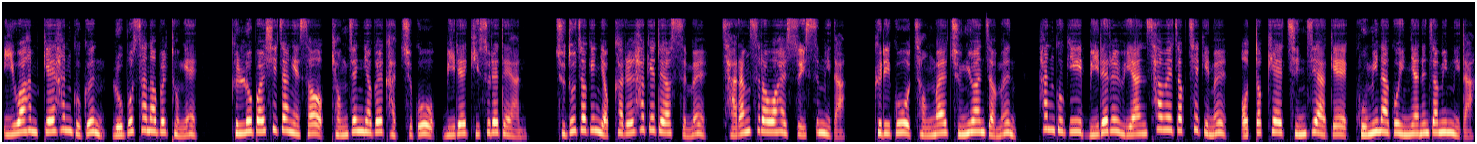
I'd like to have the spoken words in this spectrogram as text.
이와 함께 한국은 로봇 산업을 통해 글로벌 시장에서 경쟁력을 갖추고 미래 기술에 대한 주도적인 역할을 하게 되었음을 자랑스러워할 수 있습니다. 그리고 정말 중요한 점은 한국이 미래를 위한 사회적 책임을 어떻게 진지하게 고민하고 있냐는 점입니다.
